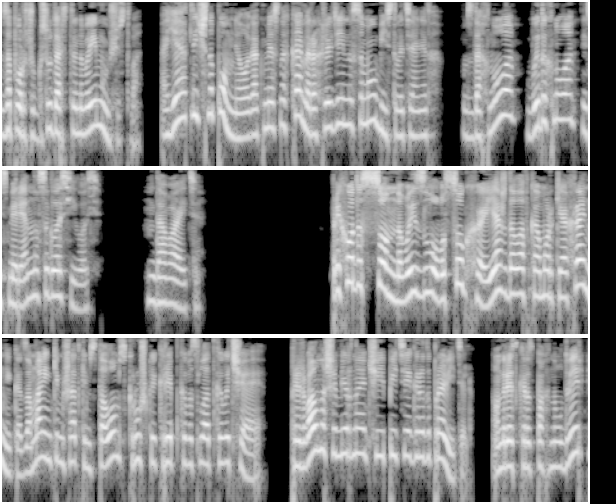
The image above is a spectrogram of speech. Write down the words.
За порчу государственного имущества. А я отлично помнила, как в местных камерах людей на самоубийство тянет. Вздохнула, выдохнула и смиренно согласилась. «Давайте». Прихода сонного и злого Согха я ждала в коморке охранника за маленьким шатким столом с кружкой крепкого сладкого чая. Прервал наше мирное чаепитие градоправитель. Он резко распахнул дверь,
